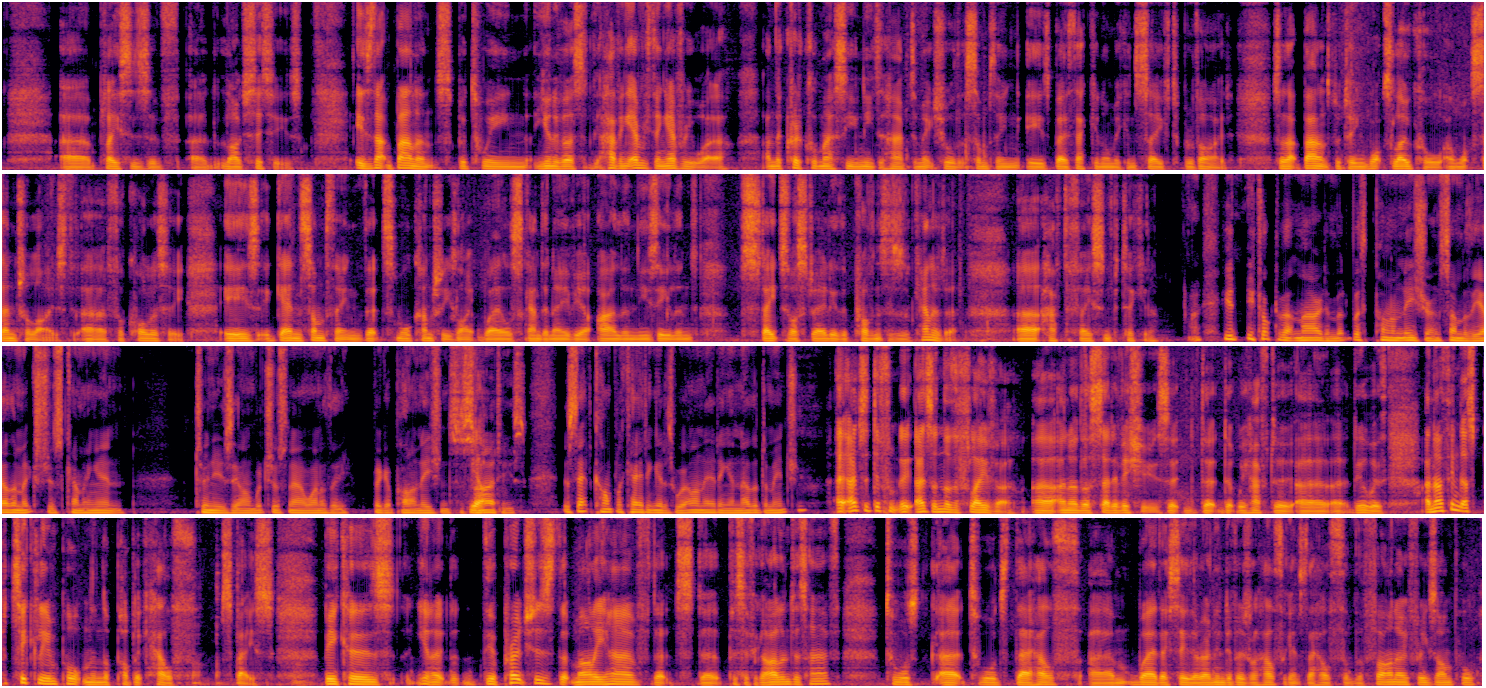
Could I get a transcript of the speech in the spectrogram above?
uh, places of uh, large cities is that balance between university having everything everywhere and the critical mass you need to have to make sure that something is both economic and safe to provide. So that balance between what's local and what's centralised uh, for quality is again something that small countries like Wales, Scandinavia, Ireland, New Zealand, states of Australia, the provinces of Canada uh, have to face in particular. You, you talked about Māoridom, but with Polynesia and some of the other mixtures coming in to New Zealand, which is now one of the bigger Polynesian societies, yep. is that complicating it as well and adding another dimension? It adds a different, it adds another flavour, uh, another set of issues that, that, that we have to uh, uh, deal with, and I think that's particularly important in the public health space, because you know the, the approaches that Māori have, that the Pacific Islanders have, towards uh, towards their health, um, where they see their own individual health against the health of the whānau, for example.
